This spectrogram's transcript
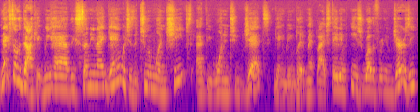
Next on the docket, we have the Sunday night game, which is the 2 and 1 Chiefs at the 1 and 2 Jets. Game being played at MetLife Stadium in East Rutherford, New Jersey.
